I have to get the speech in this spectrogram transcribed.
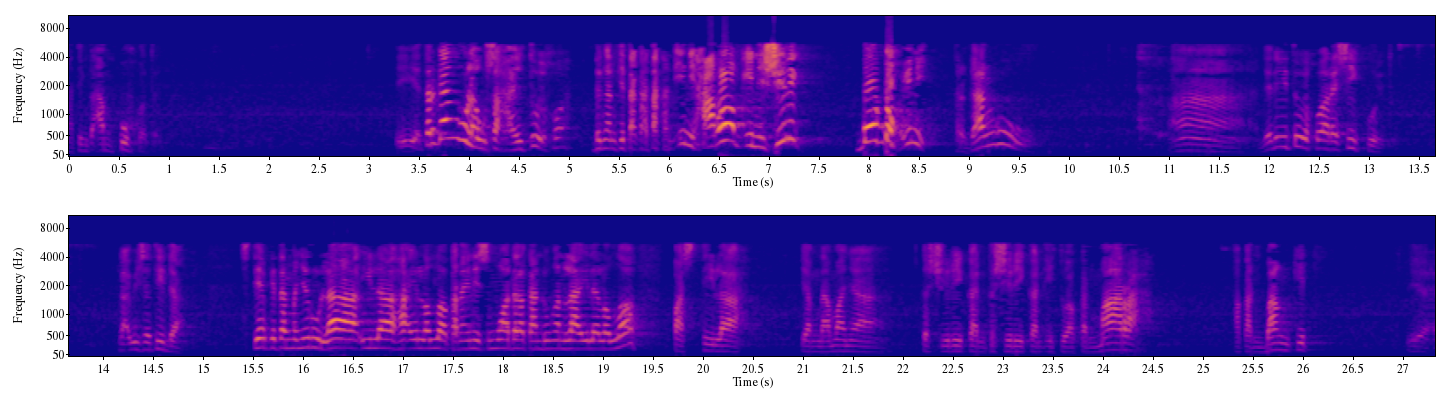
nanti tak ampuh katanya. Iya, terganggulah usaha itu. Dengan kita katakan ini haram, ini syirik, bodoh ini. Terganggu. Ah, jadi itu ikhwah resiko itu. Gak bisa tidak. Setiap kita menyeru la ilaha illallah karena ini semua adalah kandungan la ilaha illallah, pastilah yang namanya kesyirikan-kesyirikan itu akan marah, akan bangkit. Ya,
